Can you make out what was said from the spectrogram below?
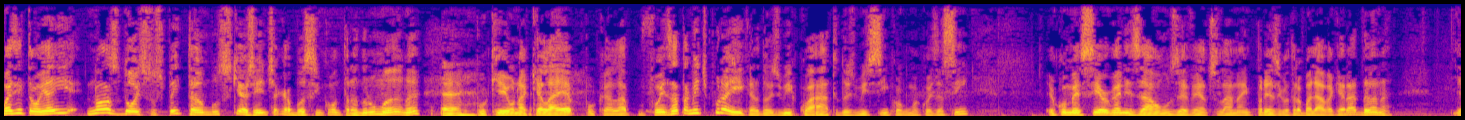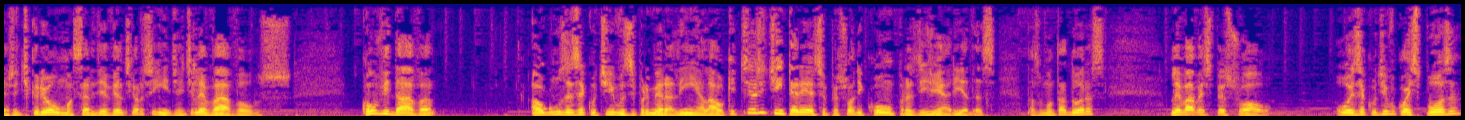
Mas então, e aí nós dois suspeitamos que a gente acabou se encontrando no MAN, né? É. Porque eu naquela época, lá, foi exatamente por aí, cara, 2004, 2005, alguma coisa assim. Eu comecei a organizar uns eventos lá na empresa que eu trabalhava, que era a Dana, e a gente criou uma série de eventos que era o seguinte, a gente levava os... convidava alguns executivos de primeira linha lá, o que a gente tinha interesse, o pessoal de compras, de engenharia das, das montadoras, levava esse pessoal, o executivo com a esposa,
